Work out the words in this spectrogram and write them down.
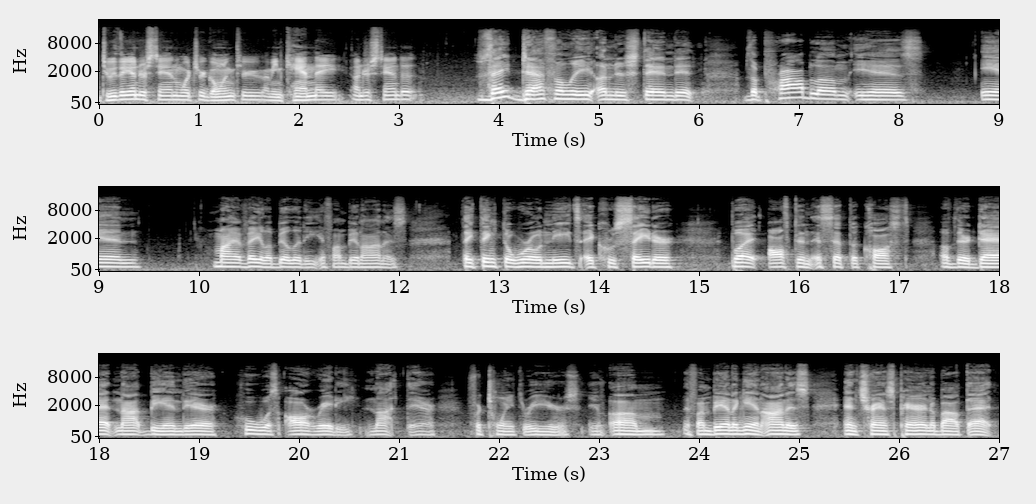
Do they understand what you're going through? I mean, can they understand it? They definitely understand it the problem is in my availability, if I'm being honest. They think the world needs a crusader, but often it's at the cost of their dad not being there, who was already not there for 23 years. If um if I'm being again honest and transparent about that,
